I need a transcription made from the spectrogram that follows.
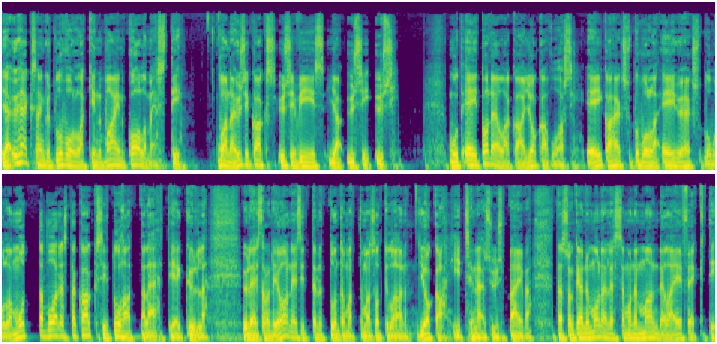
Ja 90-luvullakin vain kolmesti. Vuonna 92, 95 ja 99 mutta ei todellakaan joka vuosi. Ei 80-luvulla, ei 90-luvulla, mutta vuodesta 2000 lähtien kyllä. Yleisradio on esittänyt tuntemattoman sotilaan joka itsenäisyyspäivä. Tässä on käynyt monelle semmoinen Mandela-efekti,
